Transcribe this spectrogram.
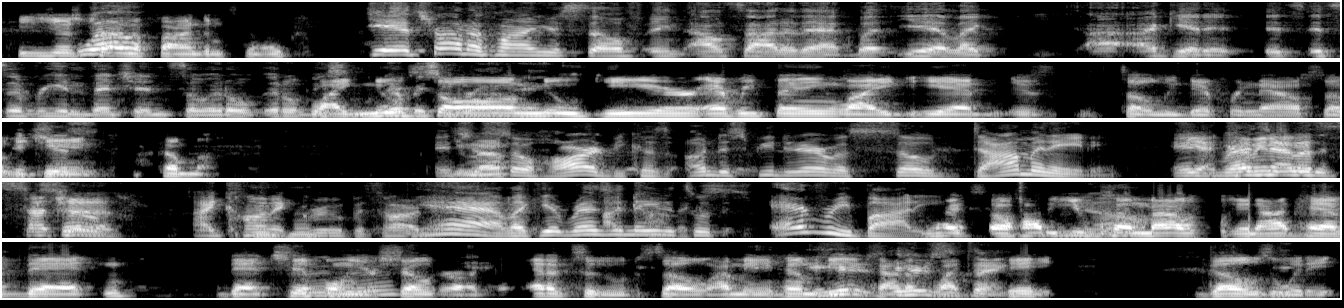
he's just Well- trying to find himself. yeah, trying to find yourself in outside of that, but yeah, like I, I get it. It's it's a reinvention, so it'll it'll be Like some- new there'll be some song, new gear, everything. Like he had is totally different now. So he It's can't just- come. It's you just know? so hard because undisputed era was so dominating. It yeah, coming out of such so- a iconic Mhm. group, it's hard. yeah, like it resonated Iconics. with everybody. Right. So how do you You know? come out and not have that that chip on your Mhm. shoulder, or attitude? So I mean, him being kind of like a goes with it.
